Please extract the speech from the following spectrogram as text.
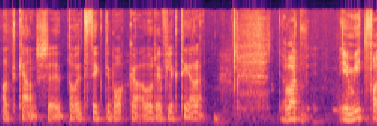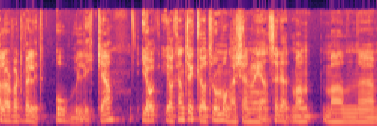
att kanske ta ett steg tillbaka och reflektera? Det har varit, I mitt fall har det varit väldigt olika jag, jag, kan tycka, och tror många känner igen sig i det, att man, man, eh,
